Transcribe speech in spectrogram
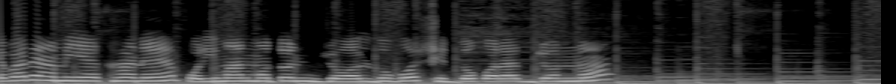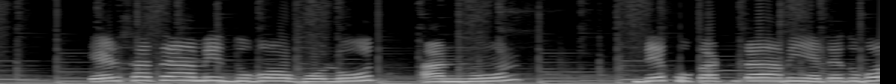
এবারে আমি এখানে পরিমাণ মতন জল দেবো সিদ্ধ করার জন্য। এর সাথে আমি দেবো হলুদ আর নুন দিয়ে কুকারটা আমি এঁটে দেবো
